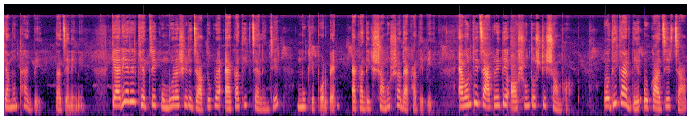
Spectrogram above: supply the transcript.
কেমন থাকবে? তা জেনে নিন। ক্যারিয়ারের ক্ষেত্রে কুম্ভরাশির জাতকরা একাধিক চ্যালেঞ্জের মুখে পড়বেন। একাধিক সমস্যা দেখা দেবে। এমনকি চাকরিতে অসন্তুষ্টি সম্ভব। অধিকারদের ও কাজের চাপ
